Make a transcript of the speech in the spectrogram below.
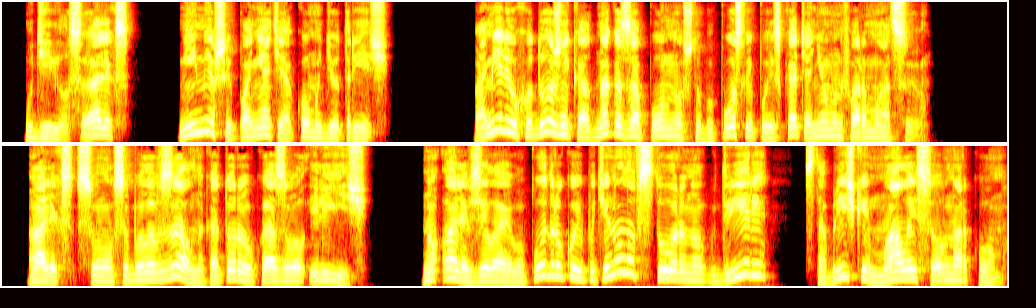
— удивился Алекс, не имевший понятия, о ком идет речь. Фамилию художника, однако, запомнил, чтобы после поискать о нем информацию. Алекс сунулся было в зал, на который указывал Ильич, но Аля взяла его под руку и потянула в сторону, к двери с табличкой «Малый совнарком».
